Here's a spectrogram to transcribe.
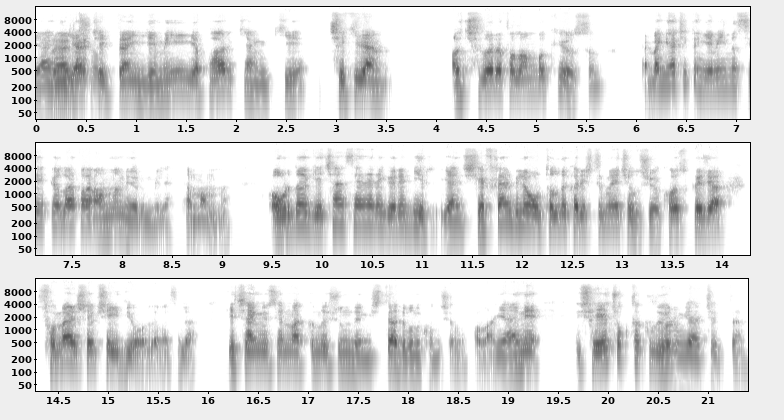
Yani Real gerçekten show. yemeği yaparken ki çekilen açılara falan bakıyorsun. Yani ben gerçekten yemeği nasıl yapıyorlar falan anlamıyorum bile. Tamam mı? Orada geçen senelere göre bir yani şefler bile ortalığı karıştırmaya çalışıyor. Koskoca Somer şef şey diyor orada mesela. Geçen gün senin hakkında şunu demişti hadi bunu konuşalım falan. Yani şeye çok takılıyorum gerçekten.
